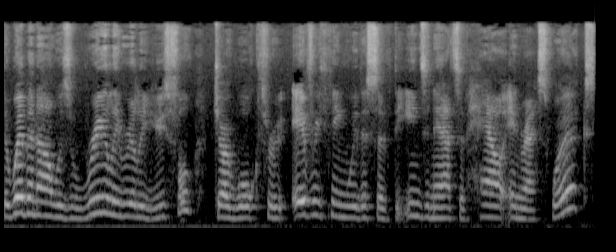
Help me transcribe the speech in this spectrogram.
The webinar was really, really useful. Joe walked through everything with us of the ins and outs of how NRAS works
